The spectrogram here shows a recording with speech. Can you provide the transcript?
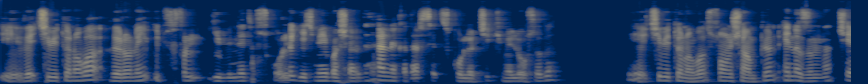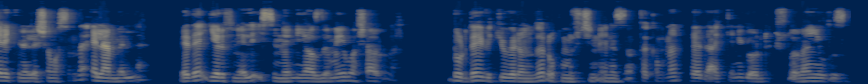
Ve Civitanova Verona'yı 3-0 gibi net bir skorla geçmeyi başardı. Her ne kadar set skorları çekmeli olsa da e, Civitanova son şampiyon en azından çeyrek final aşamasında elenmeliler ve de yarı finali isimlerini yazdırmayı başardılar. Burada Vityu Verona'da Rokumuz için en azından takımının veda ettiğini gördük Sloven Yıldız'ın.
